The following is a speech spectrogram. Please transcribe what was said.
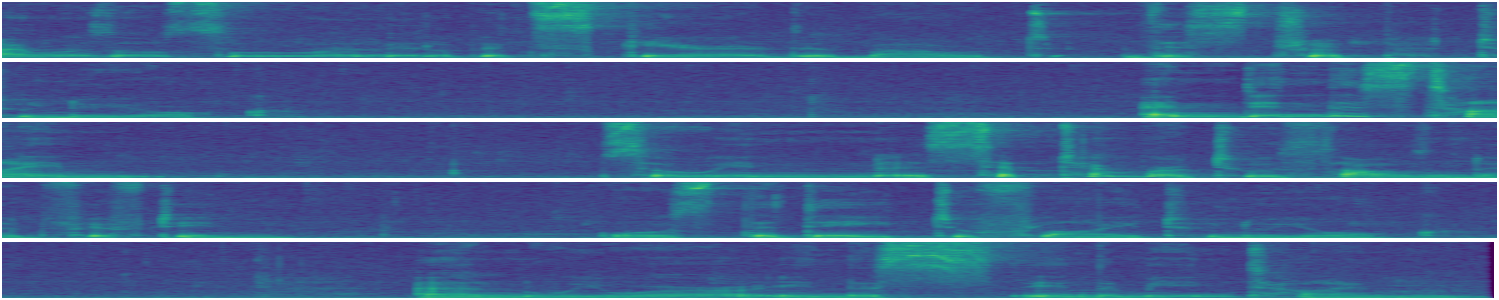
I was also a little bit scared about this trip to New York. And in this time, so in September 2015 was the date to fly to New York. And we were in this in the meantime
